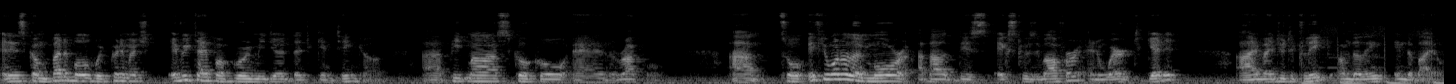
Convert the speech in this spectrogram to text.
and is compatible with pretty much every type of growing media that you can think of. Uh, peat moss, coco, and rockwool. Um, so if you want to learn more about this exclusive offer and where to get it, I invite you to click on the link in the bio.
